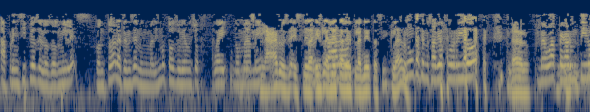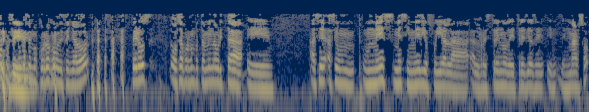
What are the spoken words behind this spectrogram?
a principios de los 2000 con toda la tendencia de minimalismo, todos hubieran dicho, güey, no mames. Claro, es, la, es la neta del planeta, sí, claro. Nunca se nos había ocurrido, Claro. me voy a pegar un tiro porque Sí. nunca se me ocurrió como diseñador. Pero, o sea, por ejemplo, también ahorita, eh, Hace hace un, un mes, mes y medio fui a la, al restreno de tres días de- en, en marzo,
